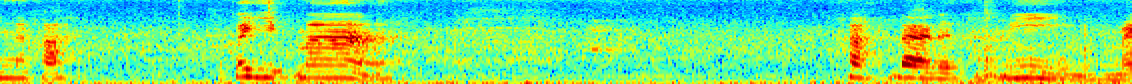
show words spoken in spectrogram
นี่นะคะ แล้วก็หยิบมา ค่ะได้เลยค่ะนี่เห็นไหม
